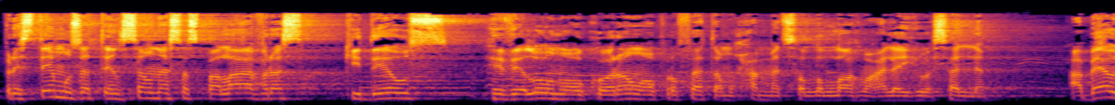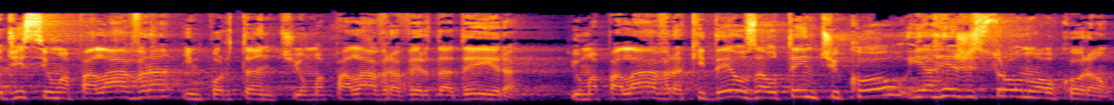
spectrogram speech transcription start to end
Prestemos atenção nessas palavras que Deus revelou no Alcorão ao profeta Muhammad sallallahu alaihi wasallam. Abel disse uma palavra importante, uma palavra verdadeira e uma palavra que Deus autenticou e a registrou no Alcorão.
